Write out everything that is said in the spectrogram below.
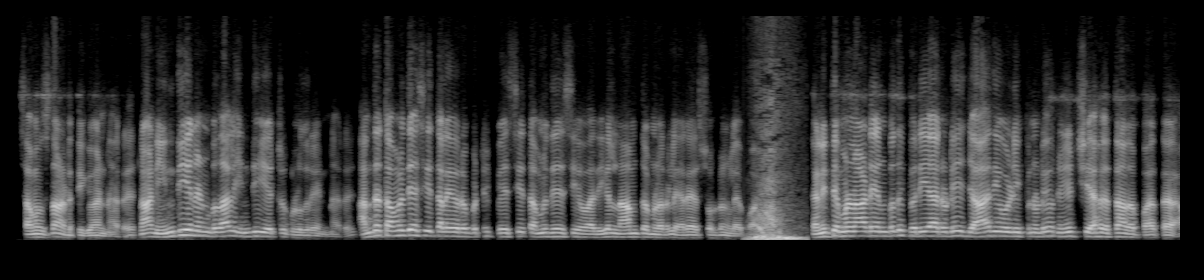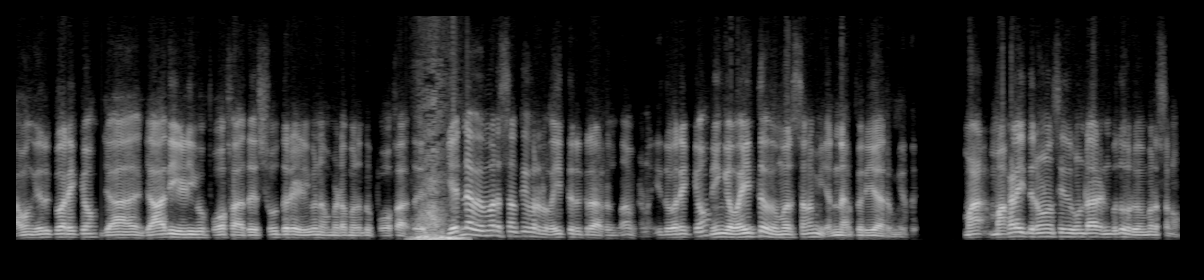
சமஸ்கிருதம் நடத்திக்குவேன்னாரு. நான் இந்தியன் என்பதால் இந்தியை ஏற்றுக்கொள்கிறேன்னாரு. அந்த தமிழ் தேசிய தலைவரை பற்றி பேசி தமிழ் தேசியவாதிகள் நாம் தமிழர்கள் யாரையா சொல்லுங்களேன் பாருங்க. தனித்தமிழ்நாடு என்பது பெரியாருடைய ஜாதி ஒழிப்பினுடைய ஒரு நீட்சியாகத்தான் அதை பார்த்தார். அவங்க இருக்க வரைக்கும் ஜா- ஜாதி இழிவு போகாது சூதர இழிவு நம்மிடமிருந்து போகாது. என்ன விமர்சனத்தை இவர்கள் வைத்திருக்கிறார்கள் தான் வேணும். இது வரைக்கும் நீங்க வைத்த விமர்சனம் என்ன? பெரியார் மீது ம- மகளை திருமணம் செய்து கொண்டார் என்பது ஒரு விமர்சனம்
